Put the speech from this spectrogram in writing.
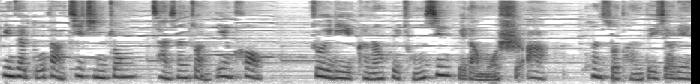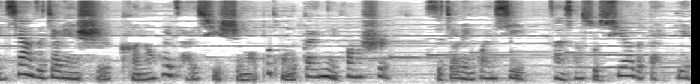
并在督导机制中产生转变后，注意力可能会重新回到模式二，探索团队教练下次教练时可能会采取什么不同的干预方式，使教练关系产生所需要的改变。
